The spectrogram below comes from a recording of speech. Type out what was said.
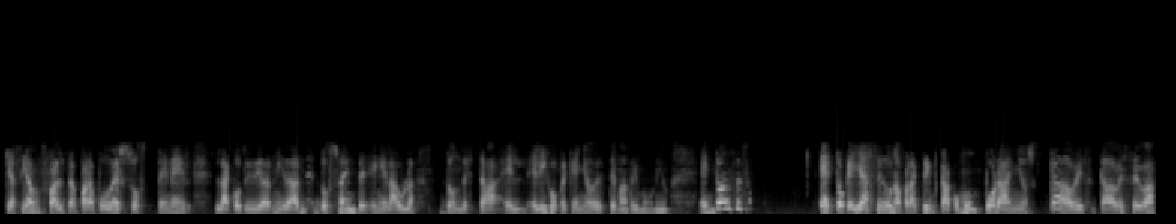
que hacían falta para poder sostener la cotidianidad docente en el aula donde está el, hijo pequeño de este matrimonio. Entonces, esto que ya ha sido una práctica común por años, cada vez, cada vez se va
